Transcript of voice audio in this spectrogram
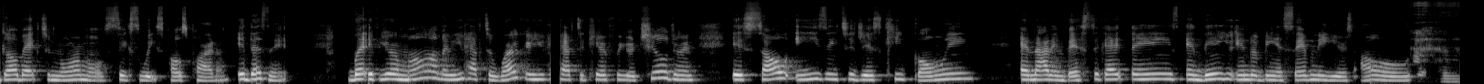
go back to normal six weeks postpartum. It doesn't. But if you're a mom and you have to work and you have to care for your children, it's so easy to just keep going and not investigate things. And then you end up being 70 years old, mm-hmm.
